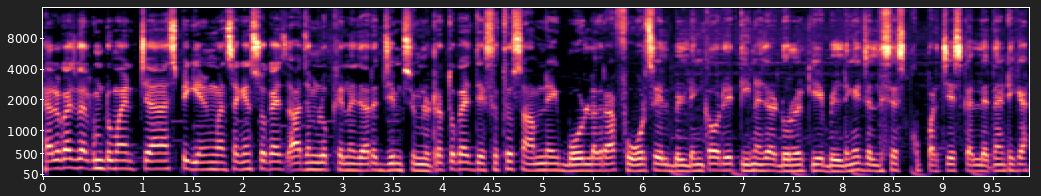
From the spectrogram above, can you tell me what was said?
Hello guys welcome to my channel S P gaming one second so guys आज हम लोग खेलने जा रहे हैं जिम सिमुलेटर तो गाइज़ देख सकते हो सामने एक बोर्ड लग रहा है फोर सेल बिल्डिंग का, और ये तीन हज़ार डॉलर की ये बिल्डिंग है। जल्दी से इसको परचेस कर लेते हैं, ठीक है?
